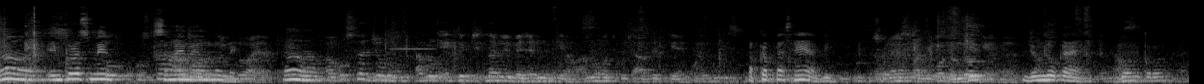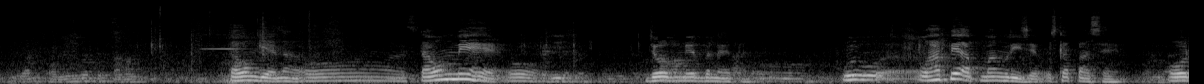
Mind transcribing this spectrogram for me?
हाँ इंक्रोचमेंट समय में हम लोग हाँ। उसका जो आप लोग एक जितना भी मेज़रमेंट किया हम लोगों कुछ अपडेट किया आपका पास है अभी? जुमलो का है। कौन करो? तावंग गया ना? ओ तावंग में है। ओ जो मैप बनाया था। वो वहाँ पे आप मांग लीजिए उसका पास है। और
